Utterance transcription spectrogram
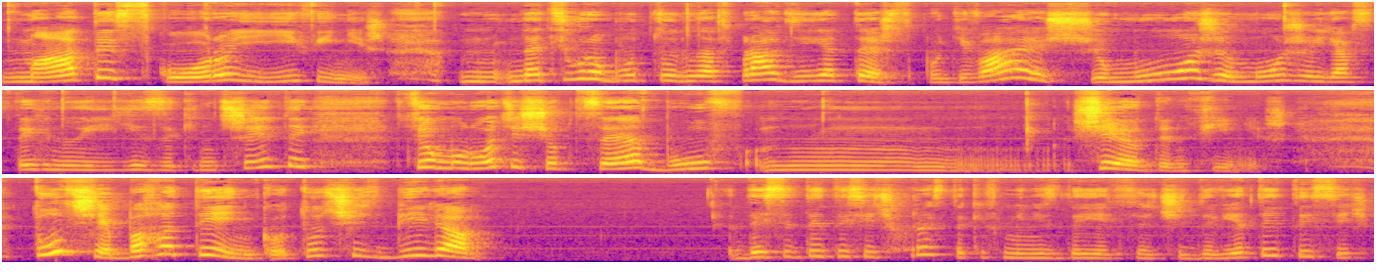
мати скоро її фініш. На цю роботу насправді я теж сподіваюся, що може, може я встигну її закінчити в цьому році, щоб це був ще один фініш. Тут ще багатенько, тут щось біля 10 тисяч хрестиків, мені здається, чи 9 тисяч.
